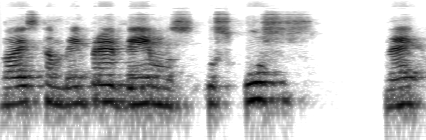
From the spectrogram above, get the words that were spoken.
nós também prevemos os cursos, né?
